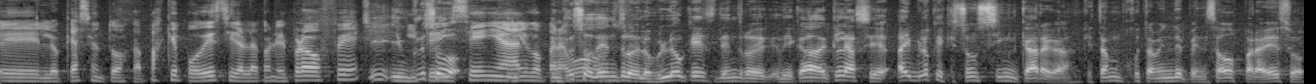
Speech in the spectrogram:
eh, lo que hacen todos. Capaz que podés ir a hablar con el profe Sí, y te diseña algo para incluso vos. dentro de los bloques, dentro de, de cada clase, hay bloques que son sin carga, que están justamente pensados para eso.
